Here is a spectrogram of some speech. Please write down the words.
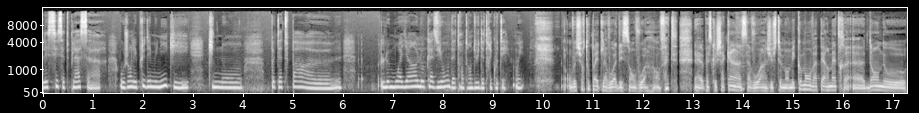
laisser cette place aux gens les plus démunis qui, qui n'ont peut-être pas euh, le moyen, l'occasion d'être entendus, d'être écoutés. Oui on veut surtout pas être la voix des sans voix en fait, euh, parce que chacun a sa voix justement. Mais comment on va permettre euh, dans nos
